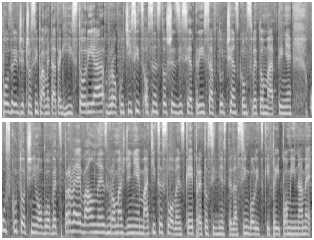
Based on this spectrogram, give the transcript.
pozrieť, že čo si pamätá tak história. V roku 1863 sa v Turčianskom svetom Martine uskutočnilo vôbec prvé valné zhromaždenie Matice Slovenskej, preto si dnes teda symbolicky pripomíname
